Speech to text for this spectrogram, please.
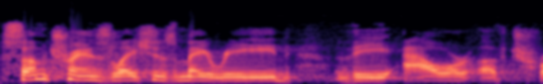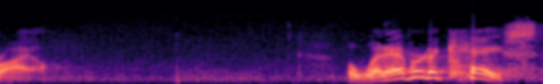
Some translations may read the hour of trial. But whatever the case,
